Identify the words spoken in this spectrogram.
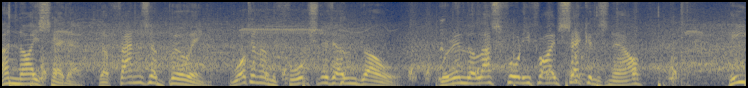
A nice header. The fans are booing. What an unfortunate own goal. We're in the last 45 seconds now. He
